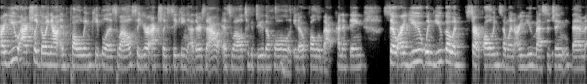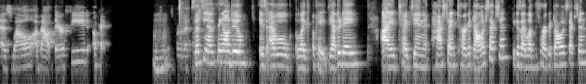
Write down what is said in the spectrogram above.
are you actually going out and following people as well? So you're actually seeking others out as well to do the whole you know follow back kind of thing. So are you when you go and start following someone are you messaging them as well about their feed? Okay Mm-hmm. So that's the other thing I'll do is I will like okay the other day I typed in hashtag Target Dollar section because I love the Target Dollar section.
